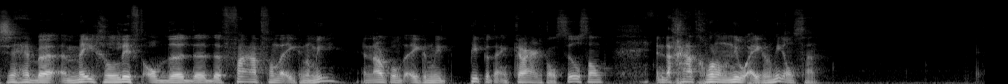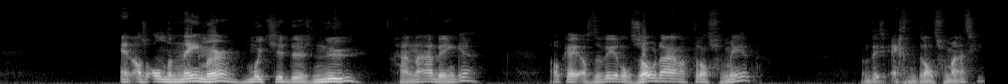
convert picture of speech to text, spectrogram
Ze hebben meegelift op de, de, de vaart van de economie. En nu komt de economie piepend en krakend tot stilstand. En daar gaat gewoon een nieuwe economie ontstaan. En als ondernemer moet je dus nu gaan nadenken: oké, als de wereld zodanig transformeert, want het is echt een transformatie,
